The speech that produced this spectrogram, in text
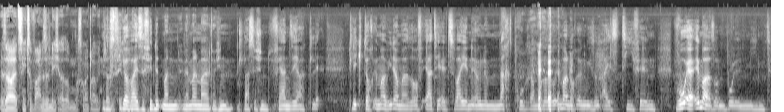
ist aber jetzt nicht so wahnsinnig, also muss man, glaube ich, nicht haben. Lustigerweise findet man, wenn man mal durch einen klassischen Fernseher kl klickt, doch immer wieder mal so auf RTL 2 in irgendeinem Nachtprogramm oder so immer noch irgendwie so ein Ice-T-Film, wo er immer so einen Bullen mimt.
